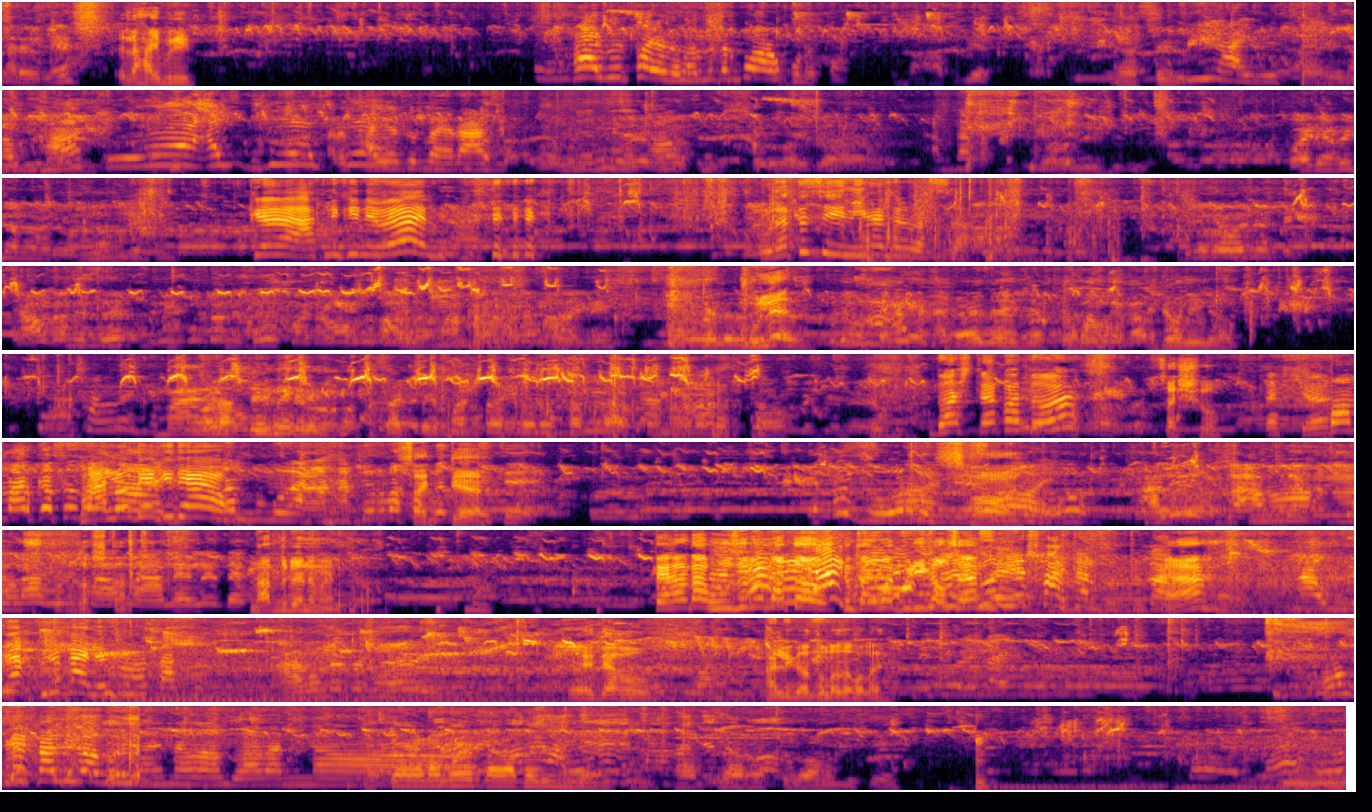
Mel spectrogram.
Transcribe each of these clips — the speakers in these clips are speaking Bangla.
তারপর হ্যাঁ হাইব্রিড হাইব্রিড ফাইলে ভাবলে তার বড় করে কে আপনি কি নেবেন? ওরা তো চিনি হাজার বাচ্চা। ভুলে? দশটা কত? চারশো। আমার কাছে ভালো দেখি দাও। চারটা ছয়। দশটা। না দূরে নেবেন। টেহাটা হুজুরের মতো কিন্তু একবার বিড়ি খাওছেন? শয়তান করতে কার? হ্যাঁ? না এক ফিরে গাইলে তোমার তার এই দেখো খালি তোলা যাব ভাই তাড়াতাড়ি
